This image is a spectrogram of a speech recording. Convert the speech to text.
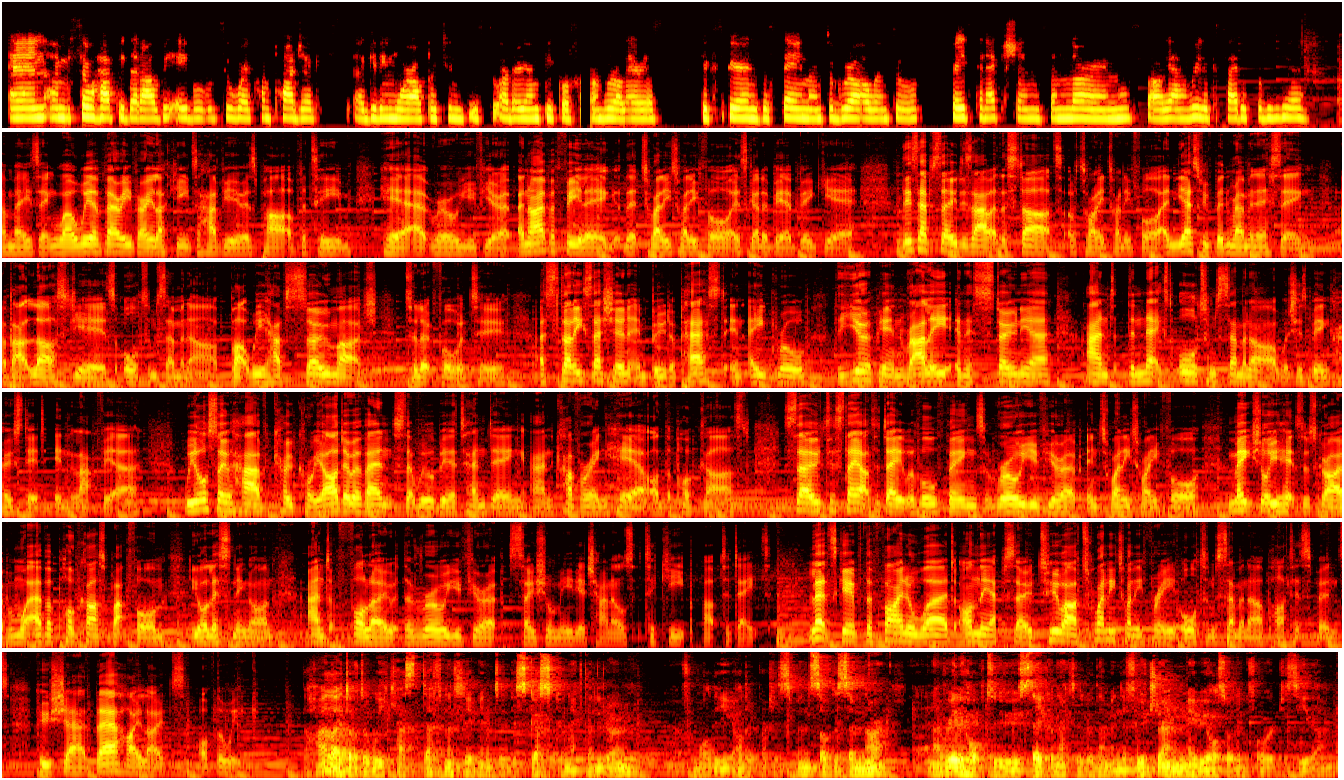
and I'm so happy that I'll be able to work on projects uh, giving more opportunities to other young people from rural areas to experience the same and to grow and to create connections and learn. So, yeah, really excited to be here. Amazing. Well, we are very, very lucky to have you as part of the team here at Rural Youth Europe. And I have a feeling that 2024 is going to be a big year. This episode is out at the start of 2024. And yes, we've been reminiscing about last year's autumn seminar, but we have so much to look forward to. A study session in Budapest in April, the European Rally in Estonia, and the next autumn seminar, which is being hosted in Latvia. We also have Co Coriado events that we will be attending and covering here on the podcast. So, to stay up to date with all things Rural Youth Europe in 2024, make sure you hit subscribe on whatever podcast platform you're listening on and follow the Rural Youth Europe social media channels to keep up to date. Let's give the final word on the episode to our 2023 autumn seminar participants who shared their highlights of the week. The highlight of the week has definitely been to discuss, connect, and learn uh, from all the other participants of the seminar. And I really hope to stay connected with them in the future and maybe also look forward to see them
